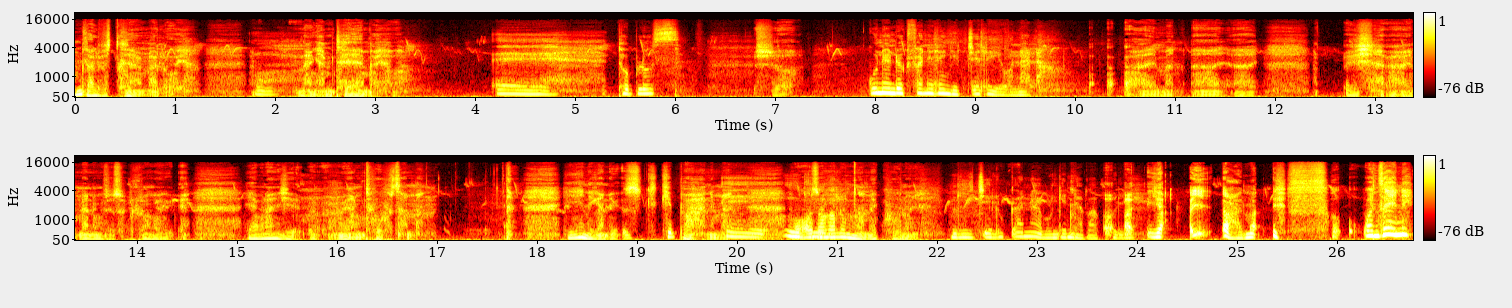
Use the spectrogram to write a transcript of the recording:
umdlali wesichema loya. Nangiyamthemba yabo toplos. Sure kunento ekufanele ngikutshele yona la. Hayi man hayi hayi. Eish, hayi mani ngizwe ubuhlungu. Yabona nje uyangithusa man yini kani? Sikhiphani man Eh, ngi- ozakala uncame khona nje Ngitshela ukanabo ngendaba yakho le. Ah, ya, hayi ma. Wenzeni?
